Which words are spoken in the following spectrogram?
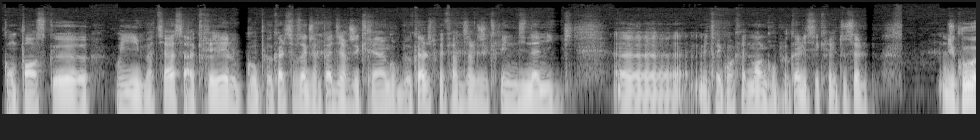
qu'on pense que, oui, Mathias a créé le groupe local. C'est pour ça que j'aime pas dire que j'ai créé un groupe local, je préfère dire que j'ai créé une dynamique. mais très concrètement, le groupe local, il s'est créé tout seul. Du coup,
